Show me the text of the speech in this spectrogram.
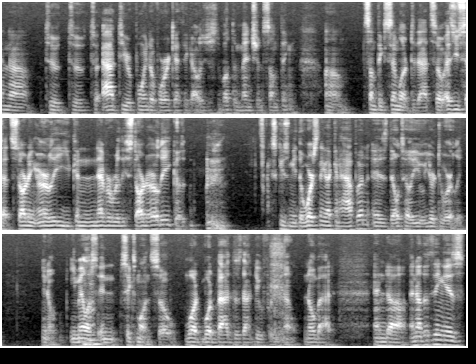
And uh, to, to, to add to your point of work ethic, I was just about to mention something um, something similar to that. So as you said, starting early, you can never really start early because, excuse me, the worst thing that can happen is they'll tell you you're too early. You know, email mm-hmm. us in six months. So what what bad does that do for you? No, no bad. And uh, another thing is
